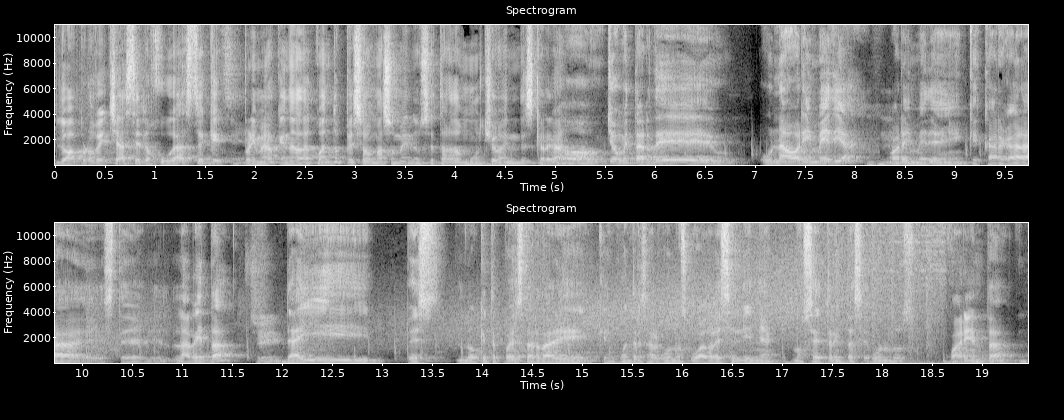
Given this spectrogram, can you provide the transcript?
¿Lo aprovechaste, lo jugaste? Que, Primero que nada, ¿cuánto pesó más o menos? ¿Se tardó mucho en descargar? No, yo me tardé una hora y media, hora y media en que cargara este, la beta. De ahí, pues lo que te puedes tardar en que encuentres algunos jugadores en línea, no sé, 30 segundos, 40,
